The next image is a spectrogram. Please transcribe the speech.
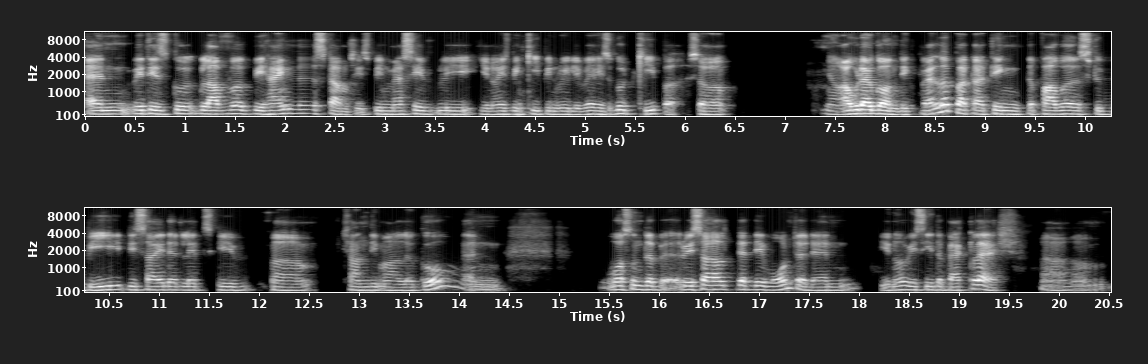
and with his good glove work behind the stumps, he's been massively, you know, he's been keeping really well. He's a good keeper. So, you know, I would have gone Dickwella, but I think the powers to be decided, let's give um, Chandimal a go. And wasn't the result that they wanted. And, you know, we see the backlash. Um,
